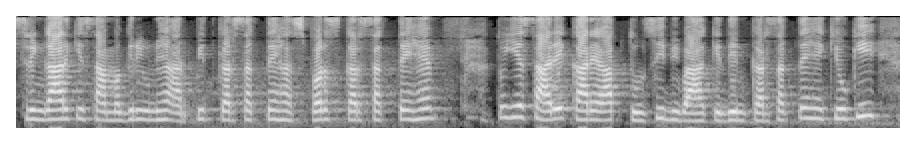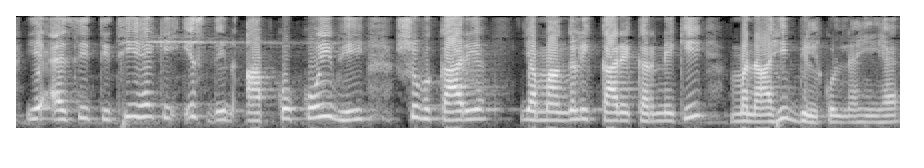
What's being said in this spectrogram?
श्रृंगार की सामग्री उन्हें अर्पित कर सकते हैं, स्पर्श कर सकते हैं। तो ये सारे कार्य आप तुलसी विवाह के दिन कर सकते हैं, क्योंकि ये ऐसी तिथि है कि इस दिन आपको कोई भी शुभ कार्य या मांगलिक कार्य करने की मनाही बिल्कुल नहीं है।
